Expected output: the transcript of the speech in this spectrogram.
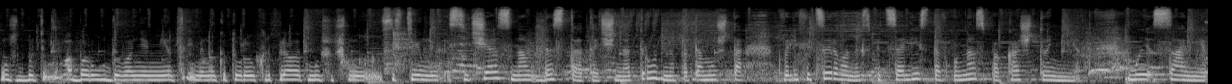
может быть, оборудование мед, именно которое укрепляет мышечную систему. Сейчас нам достаточно трудно, потому что квалифицированных специалистов у нас пока что нет. Мы сами,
